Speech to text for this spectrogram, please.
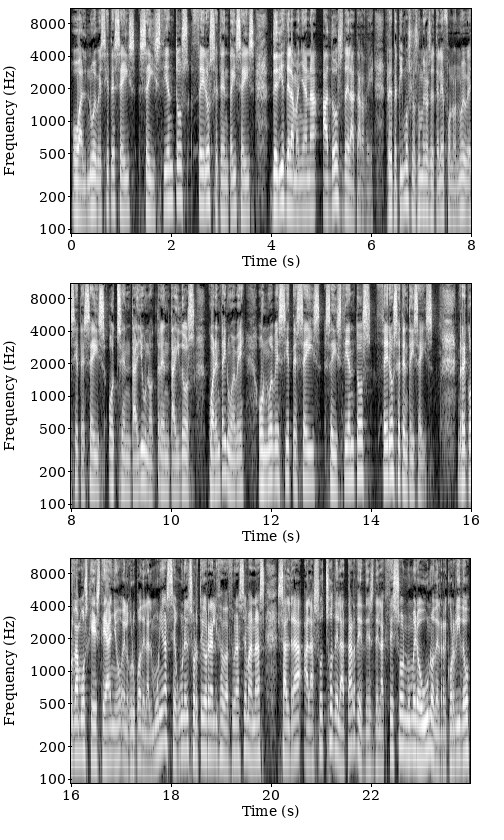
o al 976 600 076 de 10 de la mañana a 2 de la tarde. Repetimos los números de teléfono 976 81 32 49 o 976 600 076. Recordamos que este año el grupo de la Almunia, según el sorteo realizado hace unas semanas, saldrá a las 8 de la tarde desde el acceso número 1 del recorrido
